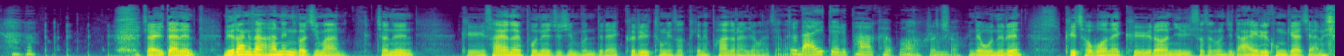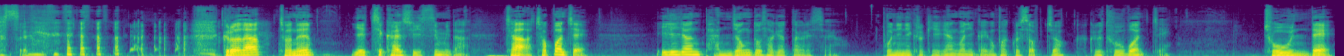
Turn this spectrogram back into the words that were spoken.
자, 일단은 늘 항상 하는 거지만 저는 그 사연을 보내주신 분들의 글을 통해서 어떻게든 파악을 하려고 하잖아요. 또 나이대를 파악하고 아, 그렇죠. 근데 오늘은 그 저번에 그런 일이 있어서 그런지 나이를 공개하지 않으셨어요. 그러나 저는 예측할 수 있습니다. 자, 첫 번째. 1년 반 정도 사귀었다 그랬어요. 본인이 그렇게 얘기한 거니까 이건 바꿀 수 없죠. 그리고 두 번째. 좋은데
